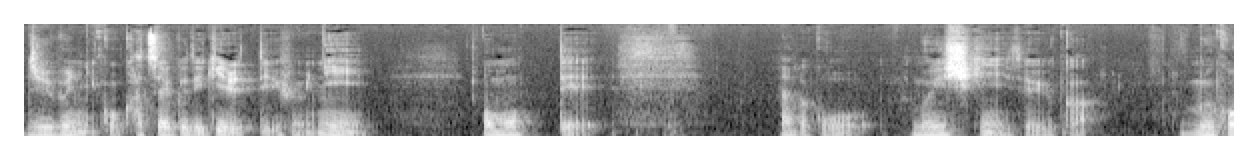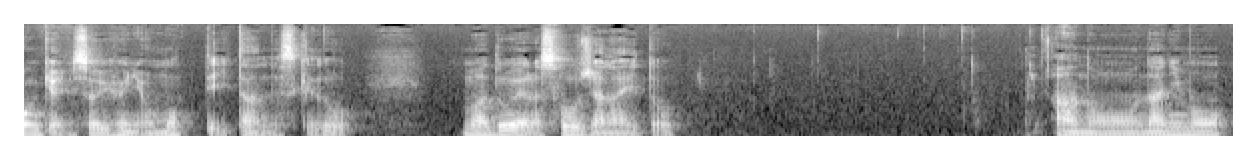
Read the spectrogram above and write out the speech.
十分にこう活躍できるっていうふうに思ってなんかこう無意識にというか無根拠にそういうふうに思っていたんですけどまあどうやらそうじゃないとあの何も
